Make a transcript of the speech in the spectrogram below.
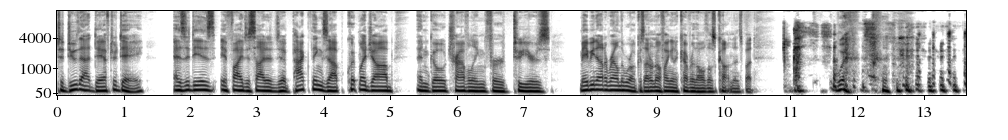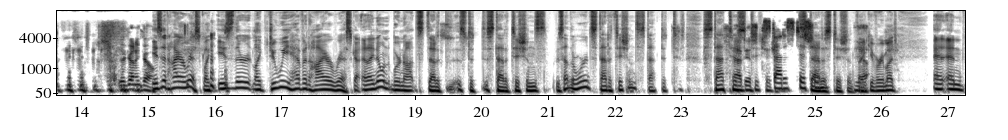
to do that day after day as it is if I decided to pack things up, quit my job? And go traveling for two years, maybe not around the world because I don't know if I'm going to cover all those continents, but. You're going to go. Is it higher risk? Like, is there, like, do we have a higher risk? And I know we're not stati- statisticians. Is that the word? Statisticians? Stati- statisticians. Statistician. Statistician. Thank yeah. you very much. And, and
